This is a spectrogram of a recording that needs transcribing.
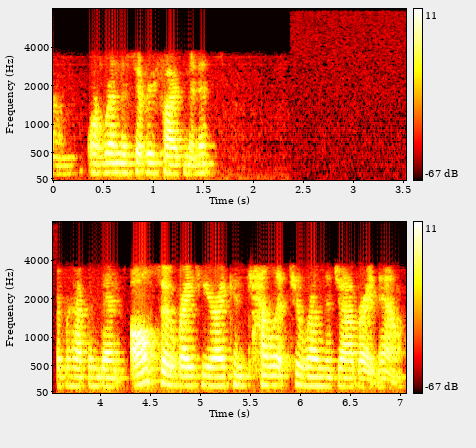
um, or run this every five minutes. Whatever happened then. Also, right here, I can tell it to run the job right now.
